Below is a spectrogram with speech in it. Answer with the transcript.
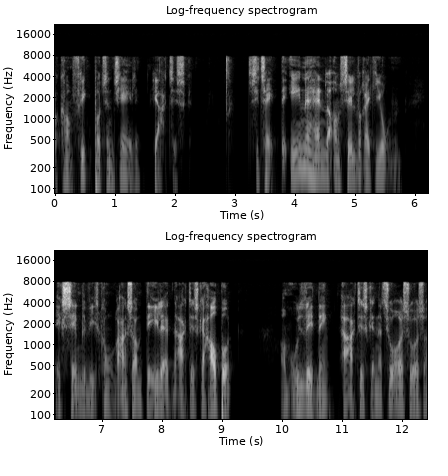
konfliktpotentiale i Arktis. Citat. Det ene handler om selve regionen, eksempelvis konkurrence om dele af den arktiske havbund, om udvinding af arktiske naturressourcer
